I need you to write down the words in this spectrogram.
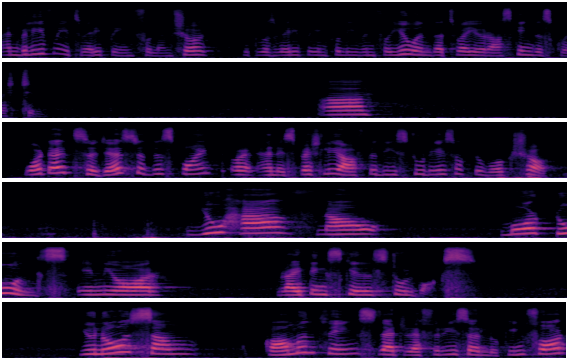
And believe me, it is very painful. I am sure it was very painful even for you and that is why you are asking this question. Uh, what I would suggest at this point or, and especially after these two days of the workshop, you have now more tools in your writing skills toolbox. You know some common things that referees are looking for.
